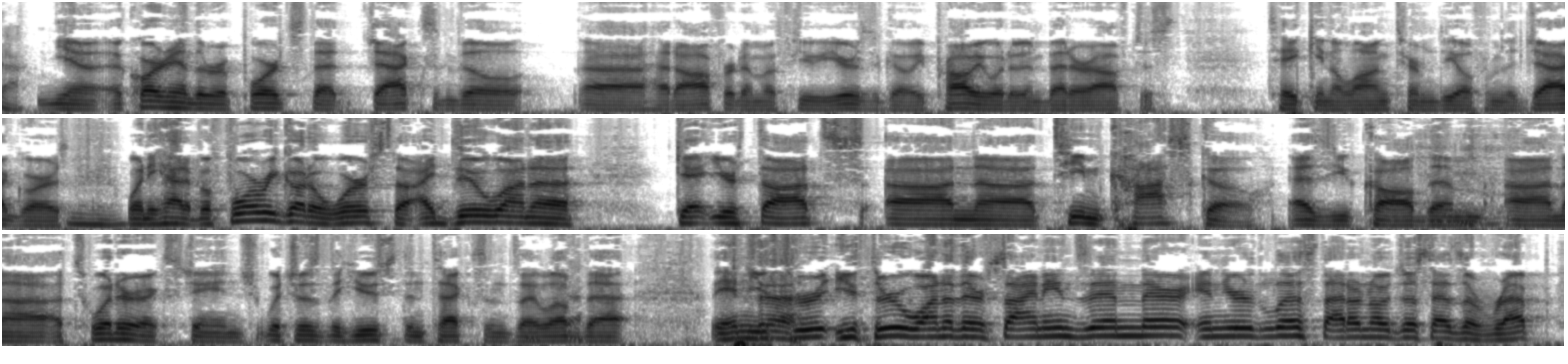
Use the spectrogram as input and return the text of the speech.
Yeah. you know, according to the reports that Jacksonville uh, had offered him a few years ago, he probably would have been better off just taking a long term deal from the Jaguars when he had it. Before we go to worse, though, I do want to get your thoughts on uh, Team Costco, as you called them, on uh, a Twitter exchange, which was the Houston Texans. I love that. And you threw you threw one of their signings in there in your list. I don't know, just as a rep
